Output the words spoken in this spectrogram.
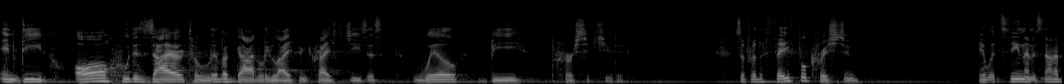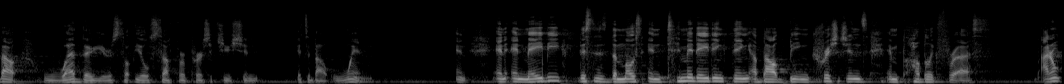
Indeed, all who desire to live a godly life in Christ Jesus will be persecuted. So for the faithful Christian, it would seem that it's not about whether you'll suffer persecution, it's about when. And, and, and maybe this is the most intimidating thing about being Christians in public for us. I don't,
